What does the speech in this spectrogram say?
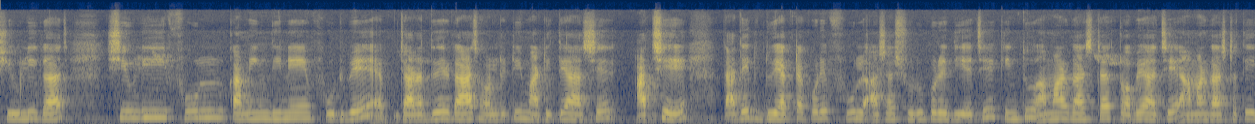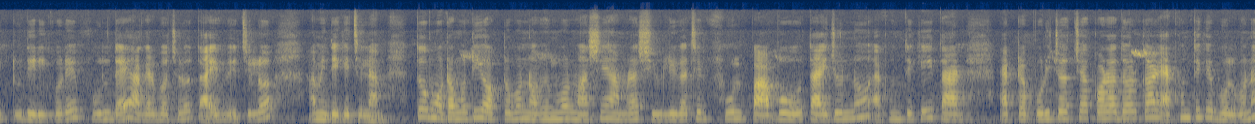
শিউলি গাছ। শিউলি ফুল কামিং দিনে ফুটবে। যাদের গাছ অলরেডি মাটিতে আসে, আছে, তাদের দু একটা করে ফুল আসা শুরু করে দিয়েছে। কিন্তু আমার গাছটা টবে আছে, আমার গাছটাতে একটু দেরি করে ফুল দেয়। আগের বছরও তাই হয়েছিল, আমি দেখেছিলাম। তো মোটামুটি অক্টোবর, নভেম্বর মাসে আমরা শিউলি গাছের ফুল পাবো। তাই জন্য এখন থেকেই তার একটা পরিচর্যা করা এখন থেকে বলব না,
